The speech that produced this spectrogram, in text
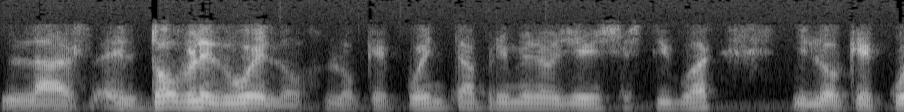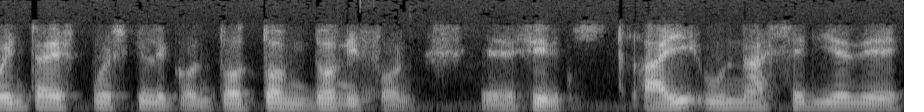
el doble duelo, lo que cuenta primero James Stewart y lo que cuenta después que le contó Tom Donifon. Es decir, hay una serie de,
